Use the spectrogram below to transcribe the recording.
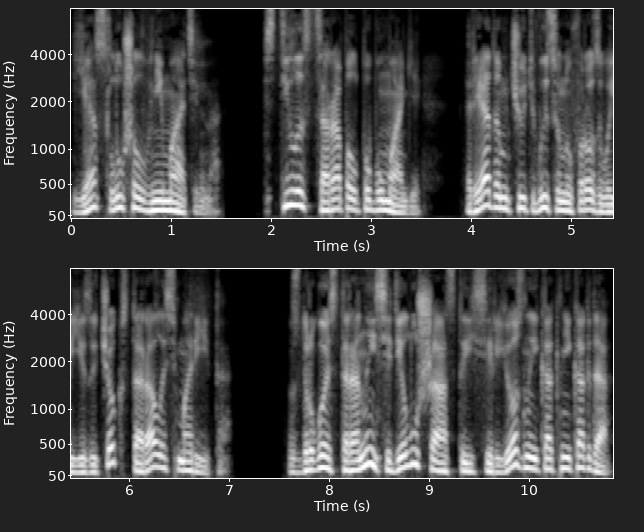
Я слушал внимательно. Стилос царапал по бумаге. Рядом, чуть высунув розовый язычок, старалась Марита. С другой стороны сидел ушастый, серьезный как никогда.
